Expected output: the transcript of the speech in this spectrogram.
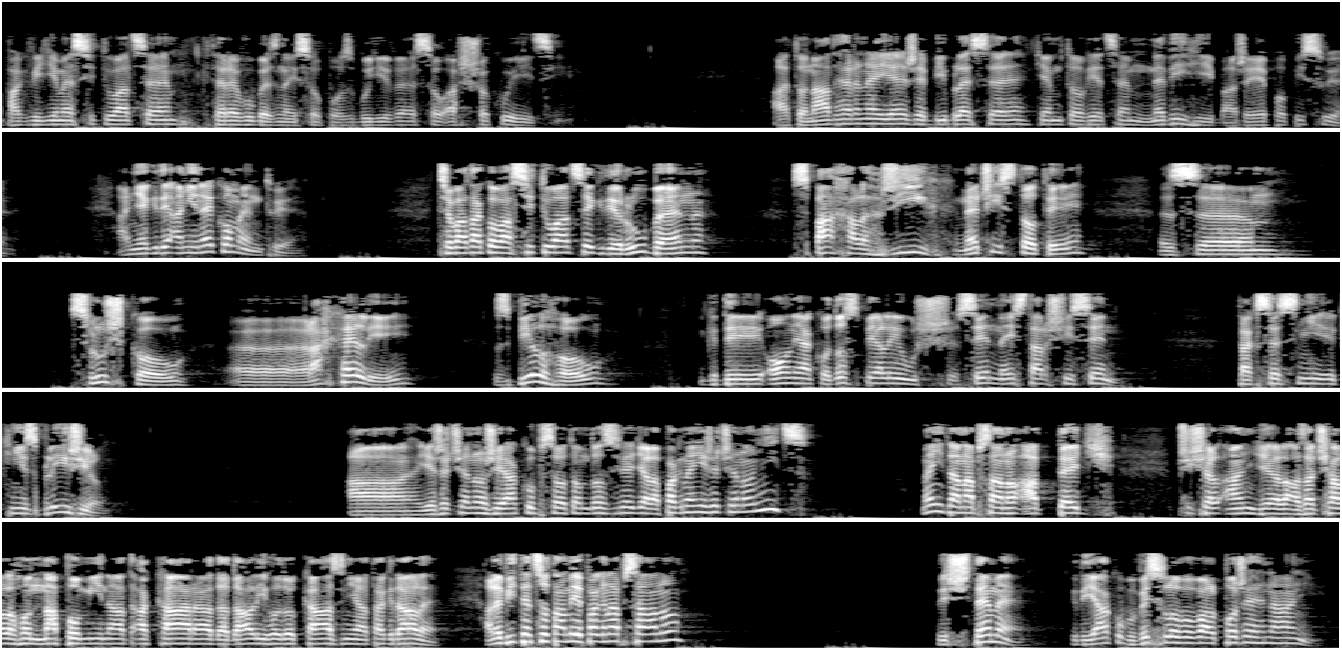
a pak vidíme situace, které vůbec nejsou povzbudivé, jsou až šokující. Ale to nádherné je, že Bible se těmto věcem nevyhýba, že je popisuje. A někdy ani nekomentuje. Třeba taková situace, kdy Ruben spáchal hřích nečistoty s služkou eh, Racheli, s Bilhou, kdy on jako dospělý už syn, nejstarší syn, tak se s ní, k ní zblížil. A je řečeno, že Jakub se o tom dozvěděl a pak není řečeno nic. Není tam napsáno a teď přišel anděl a začal ho napomínat a kárat a dali ho do kázně a tak dále. Ale víte, co tam je pak napsáno? Když čteme, kdy Jakub vyslovoval požehnání,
